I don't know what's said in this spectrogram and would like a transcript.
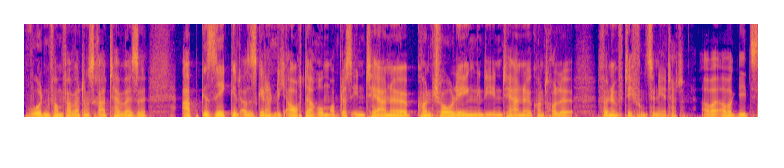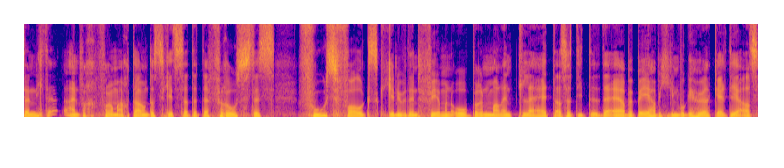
wurden vom Verwaltungsrat teilweise abgesegnet. Also es geht natürlich auch darum, ob das interne Controlling, die interne Kontrolle vernünftig funktioniert hat. Aber, aber geht es dann nicht einfach vor allem auch darum, dass sich jetzt der, der Frust des Fußvolks gegenüber den Firmenoberen mal entlädt. Also die, der RBB, habe ich irgendwo gehört, gelte ja als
